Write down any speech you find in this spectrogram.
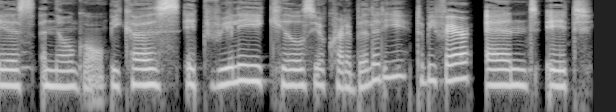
is a no-go because it really kills your credibility, to be fair. And it,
